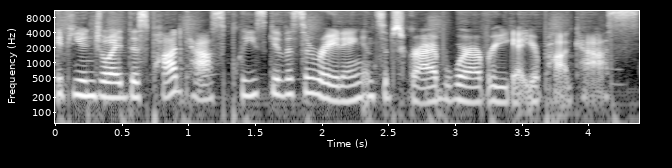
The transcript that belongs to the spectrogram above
If you enjoyed this podcast, please give us a rating and subscribe wherever you get your podcasts.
